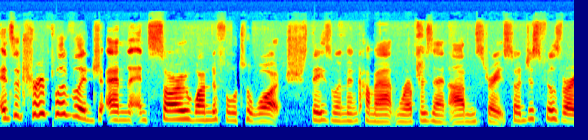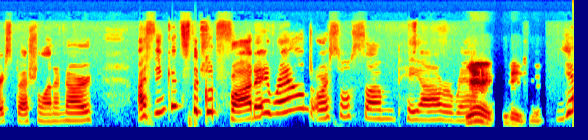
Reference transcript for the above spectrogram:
it's a true privilege and it's so wonderful to watch these women come out and represent Arden Street. So it just feels very special. And I know, I think it's the Good Friday round, or I saw some PR around. Yeah, it is. yeah. Yeah,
